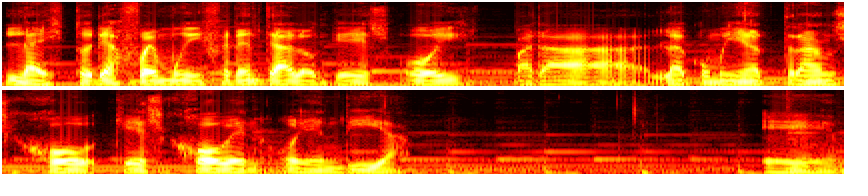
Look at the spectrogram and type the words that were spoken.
la historia fue muy diferente a lo que es hoy para la comunidad trans que es joven hoy en día. Em,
